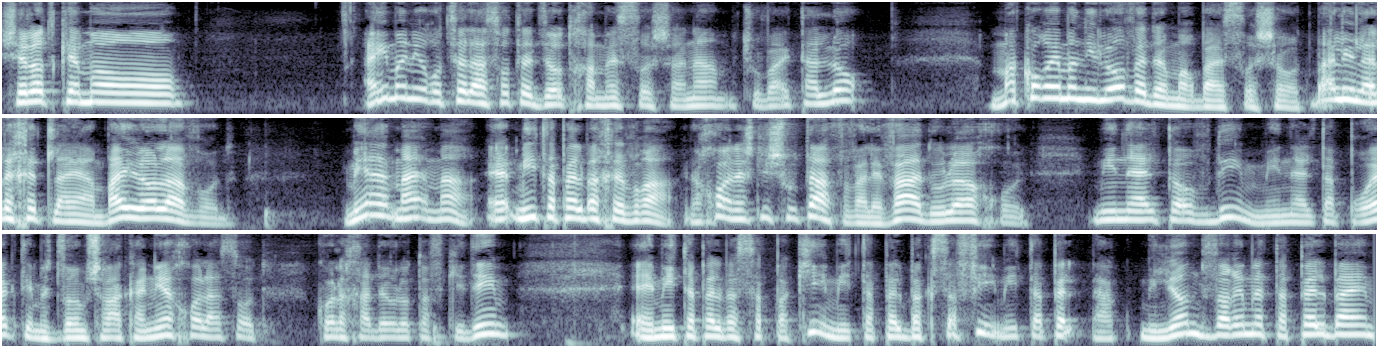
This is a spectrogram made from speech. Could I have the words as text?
שאלות כמו, האם אני רוצה לעשות את זה עוד 15 שנה? התשובה הייתה לא. מה קורה אם אני לא עובד היום 14 שעות? בא לי ללכת לים, בא לי לא לעבוד. מי, מה, מה, מי יטפל בחברה? נכון, יש לי שותף, אבל לבד הוא לא יכול. מי ינהל את העובדים? מי ינהל את הפרויקטים? יש דברים שרק אני יכול לעשות, כל אחד היו לו תפקידים. אה, מי יטפל בספקים? מי יטפל בכספים? מי יטפל... מיליון דברים לטפל בהם,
